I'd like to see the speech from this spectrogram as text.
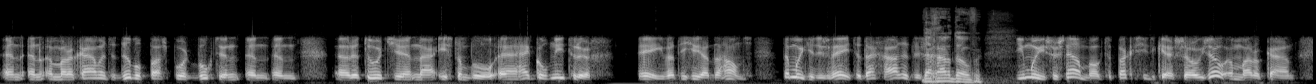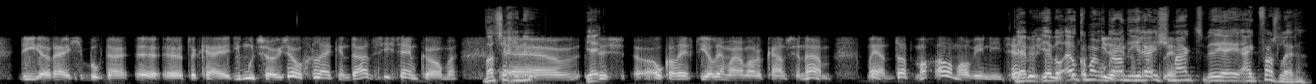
een, een, een Marokkaan met een dubbel paspoort boekt een, een, een, een retourtje naar Istanbul. Eh, hij komt niet terug. Hé, hey, wat is hier aan de hand? Dan moet je dus weten, daar gaat het dus Daar gaat het over. Die moet je zo snel mogelijk te pakken zien te krijgen. Sowieso een Marokkaan die een reisje boekt naar eh, eh, Turkije... die moet sowieso gelijk in het datasysteem komen. Wat zeg je nu? Eh, Jij- Dus ook al heeft hij alleen maar een Marokkaanse naam. Maar ja, dat mag allemaal weer niet. hè. Jij, Dus jij wil elke Marokkaan die een reisje maakt... wil jij eigenlijk vastleggen?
